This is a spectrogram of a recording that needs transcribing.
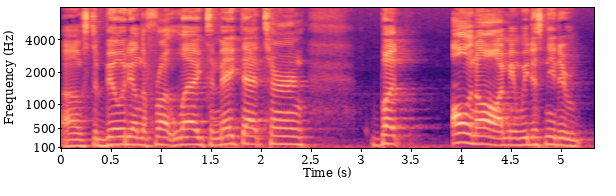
um, stability on the front leg to make that turn. But all in all, I mean, we just need to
